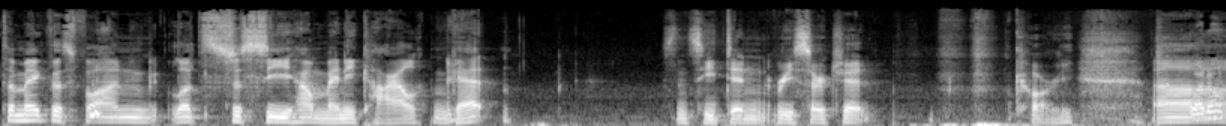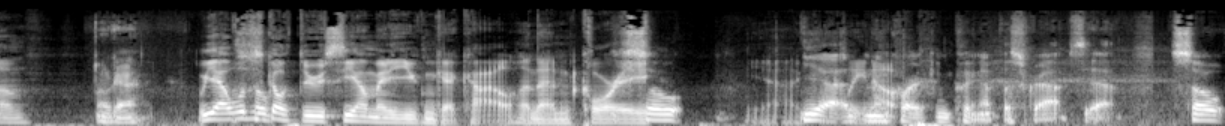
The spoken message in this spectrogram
to make this fun, let's just see how many Kyle can get. Since he didn't research it. Corey. Um, don't- Okay. well, yeah, we'll just go through, see how many you can get, Kyle, and then Corey. So yeah, yeah, clean and then up. Corey can clean up the scraps. Yeah. So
